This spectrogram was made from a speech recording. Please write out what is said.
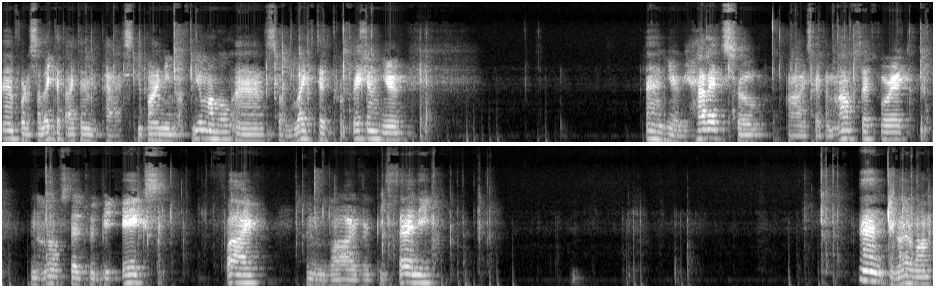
and for the selected item we pass the binding of view model and selected profession here. And here we have it so I set an offset for it. An offset would be x 5 and y would be 70 and another one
